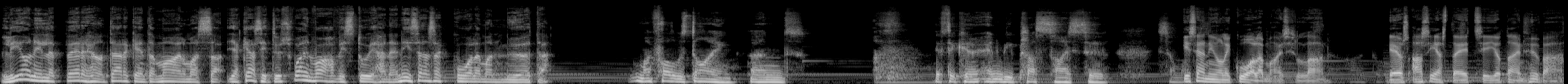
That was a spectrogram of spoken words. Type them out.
Lionille perhe on tärkeintä maailmassa ja käsitys vain vahvistui hänen isänsä kuoleman myötä. My father was dying and if there only be plus sides to Isäni oli kuolemaisillaan, ja jos asiasta etsii jotain hyvää,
